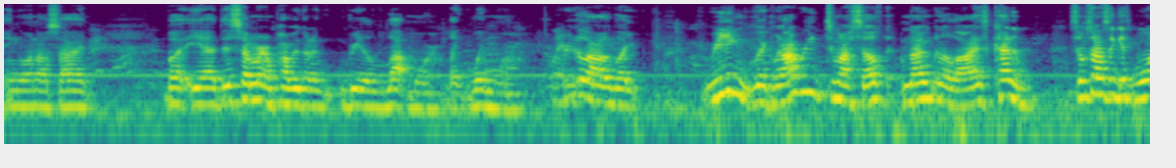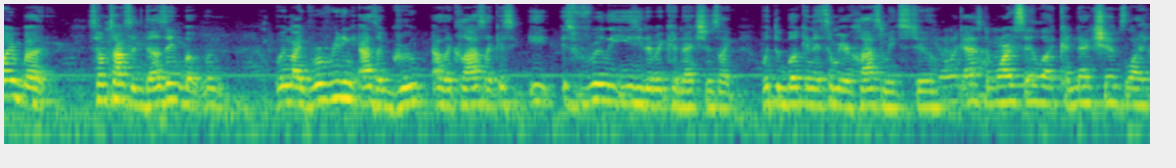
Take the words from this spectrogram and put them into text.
and going outside. But yeah, this summer I'm probably gonna read a lot more, like way more. Read a lot, like reading. Like when I read to myself, I'm not even gonna lie. It's kind of sometimes it gets boring, but sometimes it doesn't. But when when like we're reading as a group, as a class, like it's it's really easy to make connections, like with the book and then some of your classmates too. Yeah, like as Demar said, like connections. Like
